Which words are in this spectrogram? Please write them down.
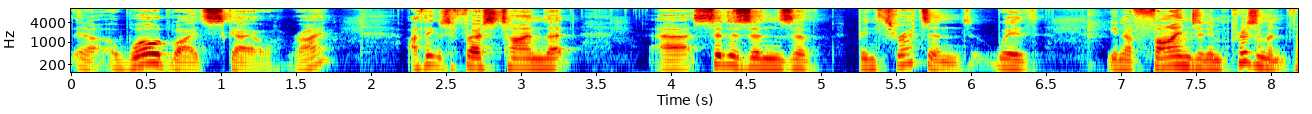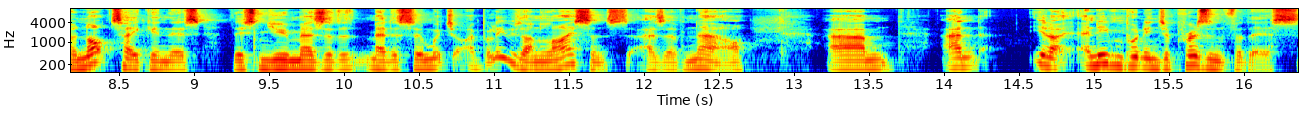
you know, a worldwide scale, right? I think it's the first time that uh, citizens have been threatened with, you know, fines and imprisonment for not taking this this new medicine, which I believe is unlicensed as of now, um, and you know, and even put into prison for this.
